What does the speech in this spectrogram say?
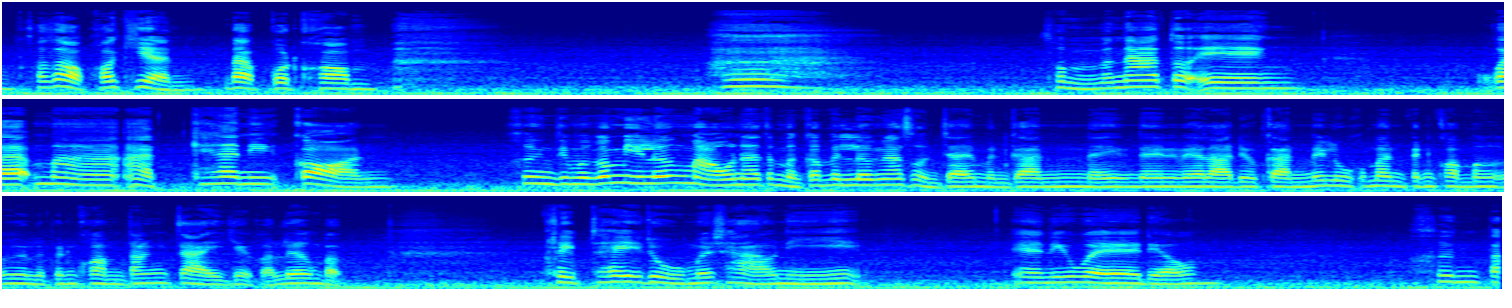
ำข้อสอบข้อเขียนแบบกดคอมสมหน้าตัวเอง แวะมาอัดแค่นี้ก่อน คือจริงมันก็มีเรื่องเมาส์นะ แต่เหมือนก็เป็นเรื่องน่าสนใจเหมือนกันในในเวลาเดียวกัน ไม่รู้ว่ามันเป็นความบังเอิญหรือเป็นความตั้งใจ เกี่ยวกับเรื่องแบบคลิปให้ดูเมื่อเช้านี้ anyway เดี๋ยว ขึ้นไป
